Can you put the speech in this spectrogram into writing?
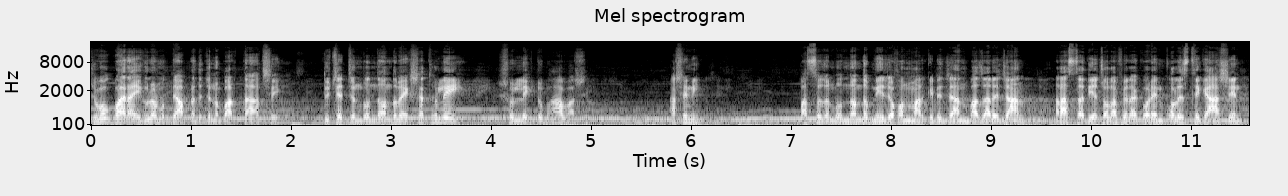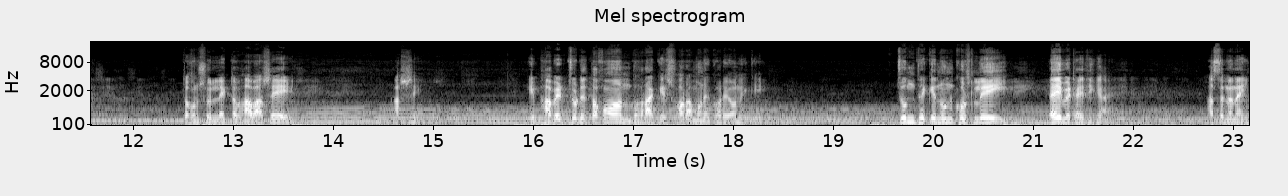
যুবক ভাইরা, এগুলোর মধ্যে আপনাদের জন্য বার্তা আছে। দুই চারজন বন্ধু বান্ধব একসাথে হলেই শরীরে একটু ভাব আসে। আসেনি? পাঁচ ছজন বন্ধু বান্ধব নিয়ে যখন মার্কেটে যান, বাজারে যান, রাস্তা দিয়ে চলাফেরা করেন, কলেজ থেকে আসেন, তখন শরীরে একটা ভাব আসে? আসে। এ ভাবের চোটে তখন ধরাকে সরা মনে করে অনেকে। চুন থেকে নুন খসলেই এই বেঠাই দিকে আসে আছে না নাই?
